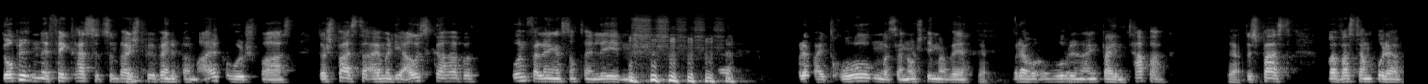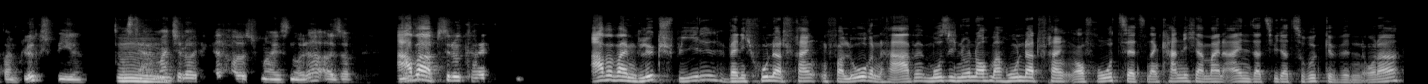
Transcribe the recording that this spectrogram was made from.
Doppelten Effekt hast du zum Beispiel, wenn du beim Alkohol sparst. Da sparst du einmal die Ausgabe und verlängerst noch dein Leben. oder bei Drogen, was ja noch schlimmer wäre. Ja. Oder wo du dann beim Tabak. Ja. Du sparst, was dann, oder beim Glücksspiel. Was mm. da manche Leute Geld rausschmeißen, oder? Also, aber absolut kein aber beim Glücksspiel, wenn ich 100 Franken verloren habe, muss ich nur noch mal 100 Franken auf Rot setzen, dann kann ich ja meinen Einsatz wieder zurückgewinnen, oder?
